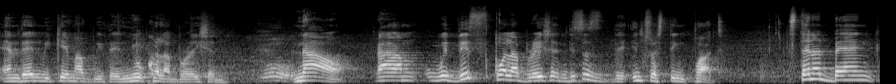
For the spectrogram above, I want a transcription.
and then we came up with a new collaboration. Now, um, with this collaboration, this is the interesting part. Standard Bank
